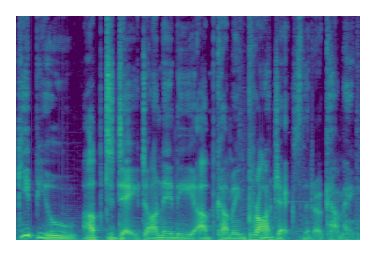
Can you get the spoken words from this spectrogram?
keep you up to date on any upcoming projects that are coming.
